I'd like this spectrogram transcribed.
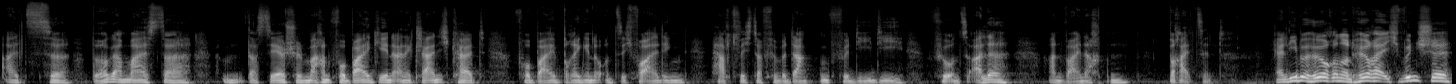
als äh, Bürgermeister ähm, das sehr schön machen, vorbeigehen, eine Kleinigkeit vorbeibringen und sich vor allen Dingen herzlich dafür bedanken für die, die für uns alle an Weihnachten bereit sind. Ja, liebe Hörerinnen und Hörer, ich wünsche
